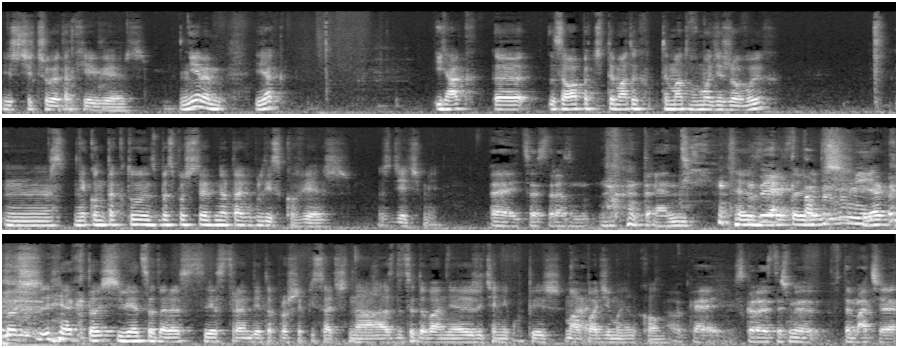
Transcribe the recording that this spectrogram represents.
Już się czuję taki, wiesz... Nie wiem, jak... Jak e, załapać tematów, tematów młodzieżowych, mm, nie kontaktując bezpośrednio tak blisko, wiesz, z dziećmi. Ej, co jest teraz trendy? To jest, Jak to- to brzmi? Jak ktoś, jak ktoś wie, co teraz jest trendy, to proszę pisać na zdecydowanie życie nie kupisz małpa Tak. Okej, skoro jesteśmy w temacie...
